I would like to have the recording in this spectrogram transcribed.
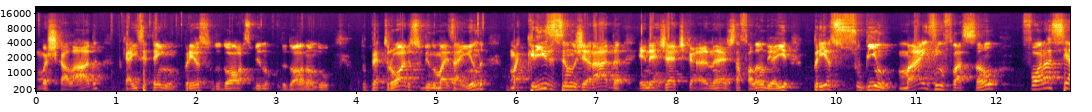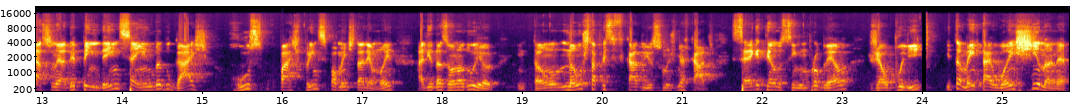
uma escalada, porque aí você tem um preço do dólar subindo, do dólar não, do, do petróleo subindo mais ainda, uma crise sendo gerada energética, né, está falando, e aí preço subindo, mais inflação, fora acesso, né, a dependência ainda do gás russo, parte principalmente da Alemanha, ali da zona do euro. Então, não está precificado isso nos mercados. Segue tendo, sim, um problema geopolítico e também Taiwan e China, né,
